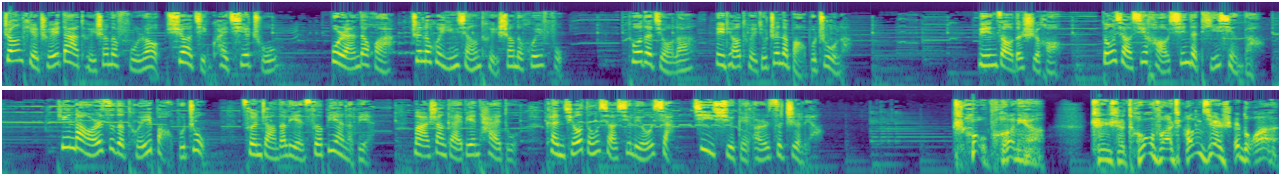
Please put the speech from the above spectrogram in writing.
张铁锤大腿上的腐肉需要尽快切除，不然的话真的会影响腿伤的恢复，拖得久了那条腿就真的保不住了。临走的时候。董小希好心的提醒道：“听到儿子的腿保不住，村长的脸色变了变，马上改变态度，恳求董小希留下，继续给儿子治疗。”臭婆娘，真是头发长见识短！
